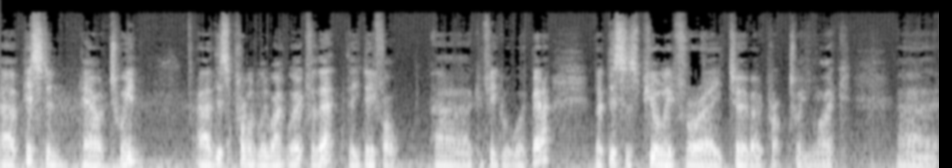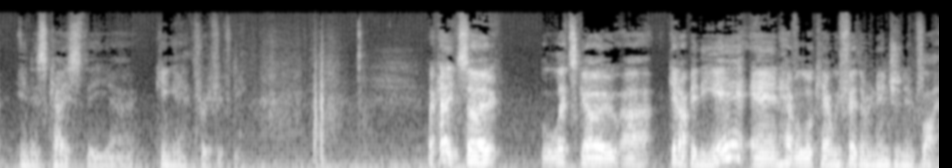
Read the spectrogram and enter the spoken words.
uh, piston powered twin. Uh, this probably won't work for that. The default config will work better, but this is purely for a turboprop twin, like in this case the King Air 350. Okay, so let's go uh, get up in the air and have a look how we feather an engine in flight.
